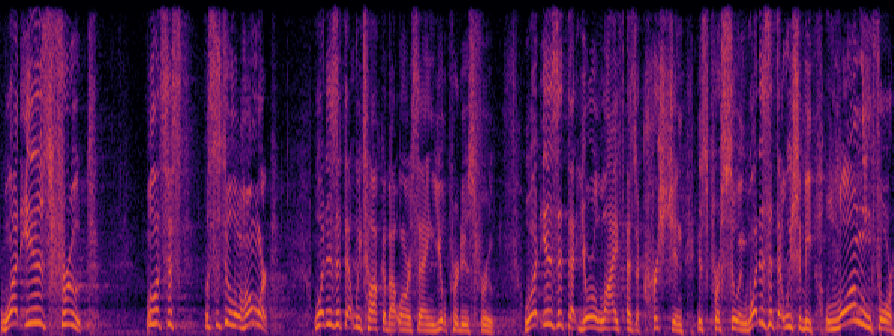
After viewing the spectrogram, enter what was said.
What is fruit? Well, let's just let's just do a little homework. What is it that we talk about when we're saying you'll produce fruit? What is it that your life as a Christian is pursuing? What is it that we should be longing for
